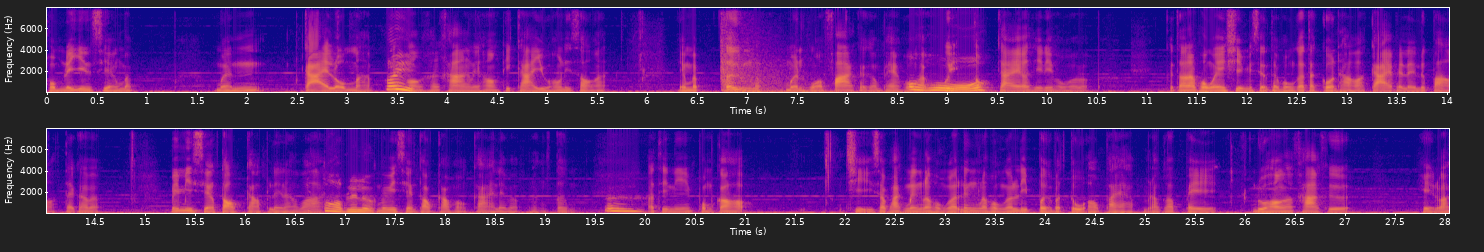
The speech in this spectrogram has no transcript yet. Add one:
ผมได้ยินเสียงแบบเหมือนกายล้มอะครับเฮ้ในยห้องข้างๆในห้องที่กายอยู่ห้องที่สองอะยังแบบตึ้งแบบเหมือนหัวฟาดกับกำแพงผมแบบโอ้โหอุ๊ยตกใจแล้วทีนี้ผมก็แบบ คือตอนนั้นผมก็ยังฉี่ไม่เสียงแต่ผมก็ตะโกนถามว่ากายไปเลยหรือเปล่า แต่ก็แบบไม่มีเสียงตอบกลับเลยนะว่า ตอบเลยเหรอ ไม่มีเสียงตอบกลับของกายเลยแบบนังตึ้มเออแล้วทีนี้ผมก็ฉี่สักพักหนึ่งแล้วผมก็ลึ่งแล้วผมก็รีบเปิดประตูออกไปครับ แล้วก็ไปดูห้องข้างๆคือ เห็นว่า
